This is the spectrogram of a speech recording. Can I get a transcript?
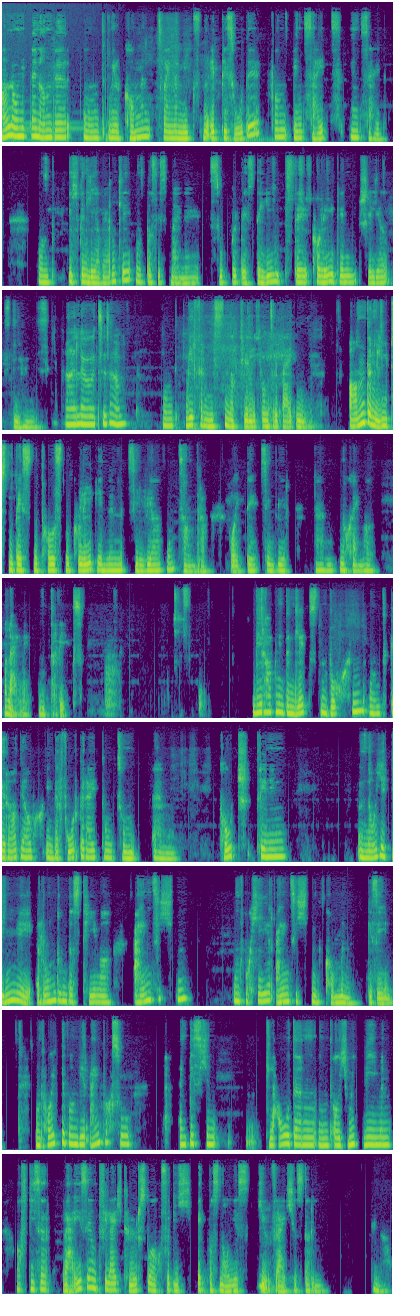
Hallo miteinander und willkommen zu einer nächsten Episode von Insights Inside. Und ich bin Lea Werndli und das ist meine super beste, liebste Kollegin Shelia Stevens. Hallo zusammen. Und wir vermissen natürlich unsere beiden anderen liebsten, besten, tollsten Kolleginnen Silvia und Sandra. Heute sind wir ähm, noch einmal alleine unterwegs. Wir haben in den letzten Wochen und gerade auch in der Vorbereitung zum ähm, Coach-Training neue Dinge rund um das Thema Einsichten und woher Einsichten kommen gesehen. Und heute wollen wir einfach so ein bisschen plaudern und euch mitnehmen auf dieser Reise und vielleicht hörst du auch für dich etwas Neues, Hilfreiches darin. Genau.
